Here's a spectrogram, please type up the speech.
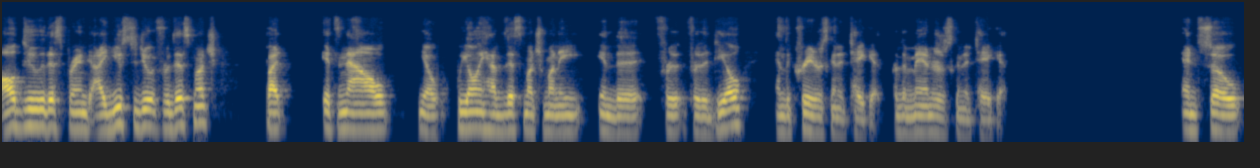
i'll do this brand i used to do it for this much but it's now you know we only have this much money in the for for the deal and the creator is going to take it or the manager is going to take it. And so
